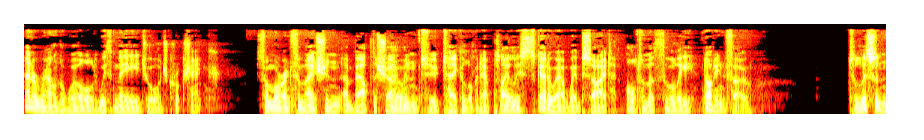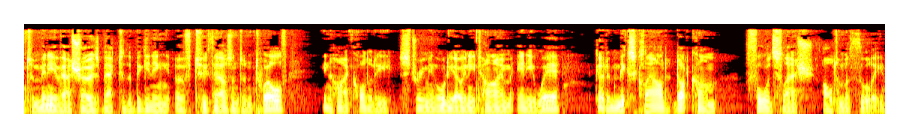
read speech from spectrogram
and around the world with me, George Cruikshank. For more information about the show and to take a look at our playlists, go to our website, ultimathule.info. To listen to many of our shows back to the beginning of 2012 in high quality streaming audio anytime, anywhere, go to mixcloud.com forward slash ultimathule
